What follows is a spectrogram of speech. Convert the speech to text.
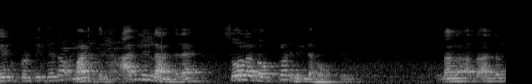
ಏನು ಕೊಟ್ಟಿದ್ದೀನೋ ಮಾಡ್ತೀನಿ. ಆಗಲಿಲ್ಲ ಅಂದರೆ ಸೋಲನ್ನು ಒಪ್ಕೊಂಡು ಹಿಂದೆ ಹೋಗ್ತೀನಿ. ನಾನು ಅದು ಅದನ್ನು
